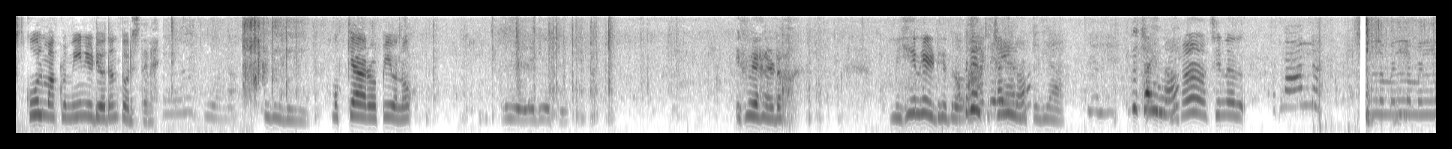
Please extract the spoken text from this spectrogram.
ಸ್ಕೂಲ್ ಮಕ್ಕಳು ಮೀನು ಹಿಡಿಯೋದನ್ನು ತೋರಿಸ್ತೇನೆ. ಮುಖ್ಯ ಆರೋಪಿ ಇವನು. ಇವೆರಡು ಮೀನು ಹಿಡಿಯೋದು ಹಾ ಚಿನ್ನದು. ಮೆಲ್ಲ ಮೆಲ್ಲ ಮೆಲ್ಲ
